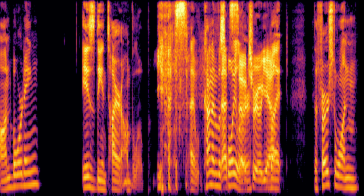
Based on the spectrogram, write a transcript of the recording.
onboarding is the entire envelope. Yes. Uh, kind of a spoiler. That's so true, yeah. But the first one,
